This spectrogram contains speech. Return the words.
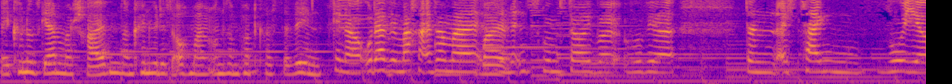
ihr könnt uns gerne mal schreiben, dann können wir das auch mal in unserem Podcast erwähnen. genau, oder wir machen einfach mal Weil- so eine Instagram-Story, wo, wo wir dann euch zeigen, wo ihr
